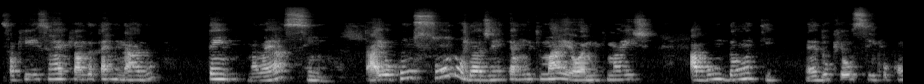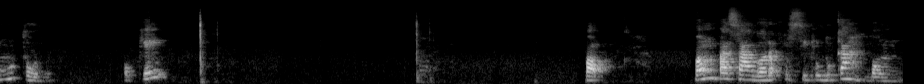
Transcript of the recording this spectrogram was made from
Só que isso requer um determinado tempo, não é assim, tá? E o consumo da gente é muito maior, é muito mais abundante, né, do que o ciclo como um todo ok? Bom, vamos passar agora para o ciclo do carbono.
